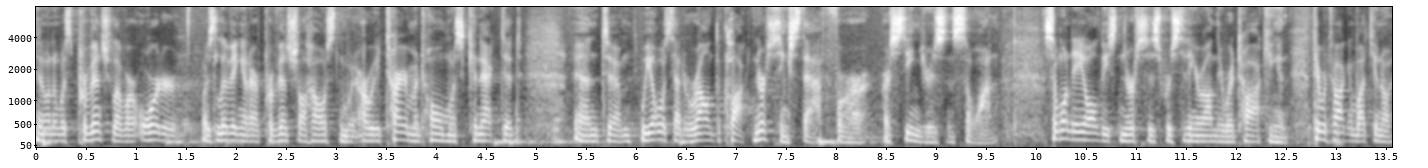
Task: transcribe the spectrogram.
You know, when it was provincial of our order, was living in our provincial house, and our retirement home was connected, and um, we always had around-the-clock nursing staff for our, our, seniors and so on. So one day, all these nurses were sitting around, they were talking, and they were talking about, you know,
